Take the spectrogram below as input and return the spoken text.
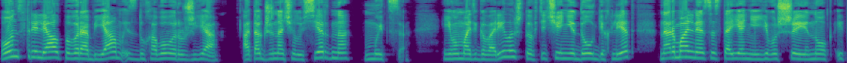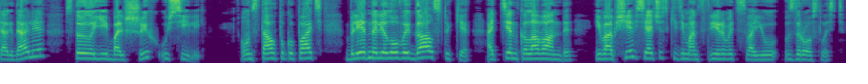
он стрелял по воробьям из духового ружья, а также начал усердно мыться. Его мать говорила, что в течение долгих лет нормальное состояние его шеи, ног и так далее стоило ей больших усилий. Он стал покупать бледно-лиловые галстуки оттенка лаванды и вообще всячески демонстрировать свою взрослость.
